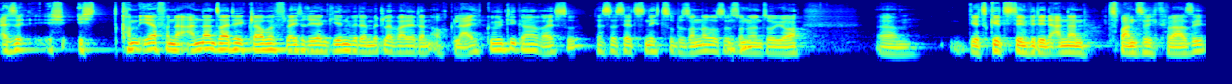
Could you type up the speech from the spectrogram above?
Also ich, ich komme eher von der anderen Seite. Ich glaube, vielleicht reagieren wir da mittlerweile dann auch gleichgültiger, weißt du? Dass das jetzt nichts so Besonderes ist, mhm. sondern so, ja, ähm, jetzt geht es denen wie den anderen 20 quasi.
